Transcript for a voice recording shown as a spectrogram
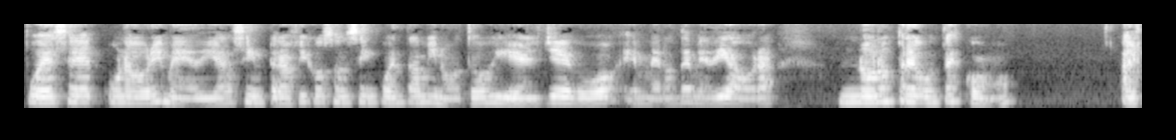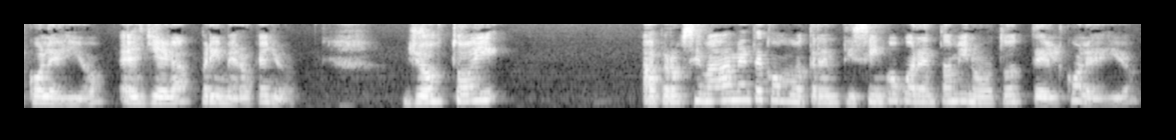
puede ser una hora y media, sin tráfico son 50 minutos y él llegó en menos de media hora. No nos preguntes cómo al colegio, él llega primero que yo. Yo estoy aproximadamente como 35 40 minutos del colegio.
